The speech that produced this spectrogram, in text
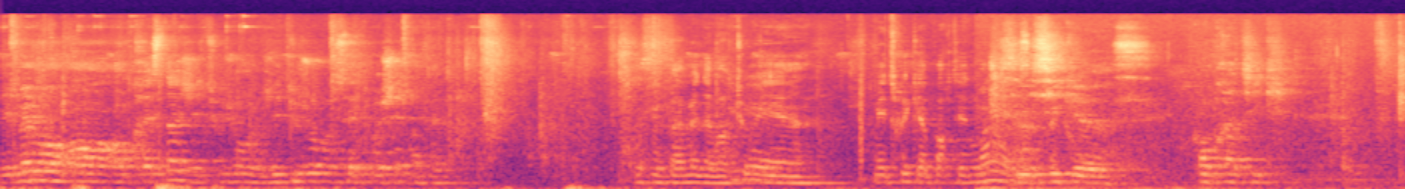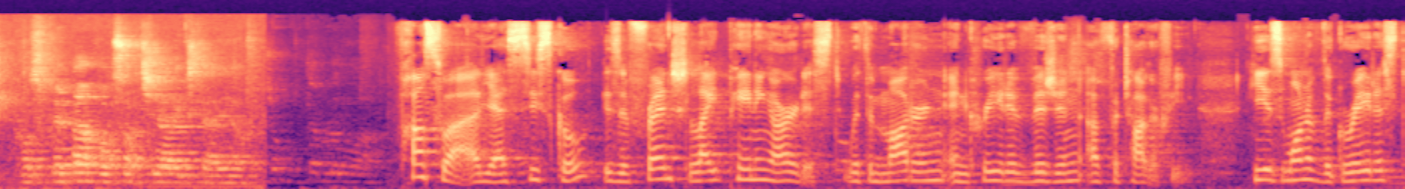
Et même en, en, en presta, j'ai toujours, j'ai toujours cette pochette en fait. Ça, ça me permet d'avoir tous mes, mes trucs à portée de main. C'est ici que qu'on pratique, qu'on se prépare pour sortir à l'extérieur. Francois, alias Cisco, is a French light painting artist with a modern and creative vision of photography. He is one of the greatest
